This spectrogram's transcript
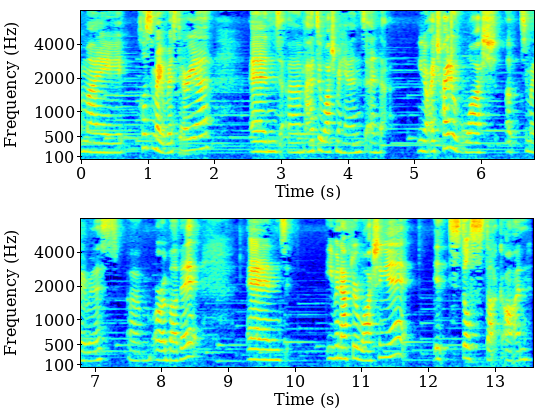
on my, close to my wrist area and um, I had to wash my hands and you know, I try to wash up to my wrist um, or above it and even after washing it, it's still stuck on.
